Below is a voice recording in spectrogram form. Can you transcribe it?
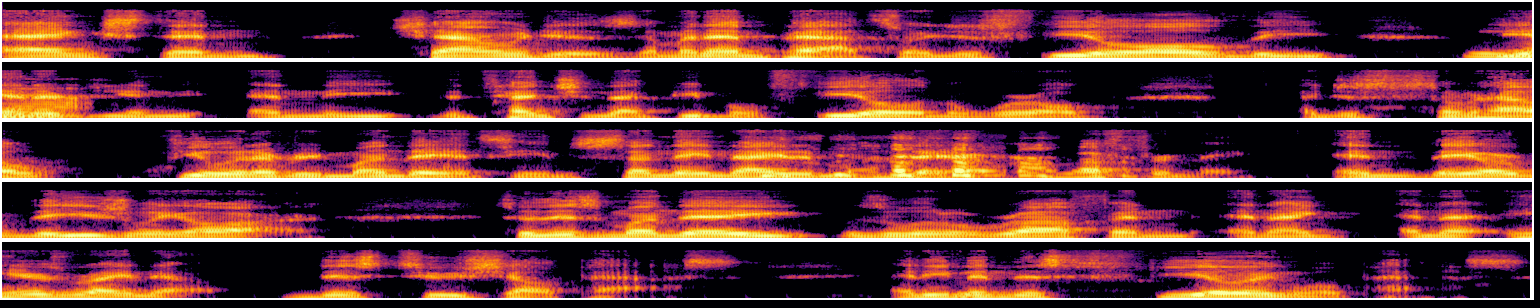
angst and challenges. I'm an empath, so I just feel all the the yeah. energy and, and the the tension that people feel in the world. I just somehow feel it every Monday. It seems Sunday night and Monday are rough for me, and they are they usually are. So this Monday was a little rough, and and I and I, here's what I know: this too shall pass, and even this feeling will pass.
